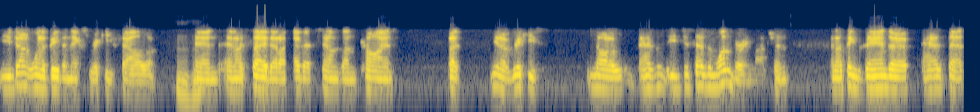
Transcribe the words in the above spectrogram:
you don't want to be the next Rickie Fowler, mm-hmm. and and I say that I know that sounds unkind, but you know, Ricky's not a hasn't he just hasn't won very much, and and I think Xander has that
